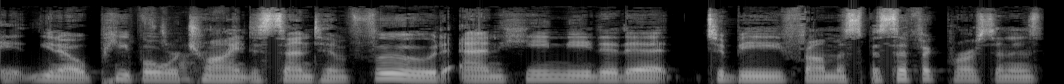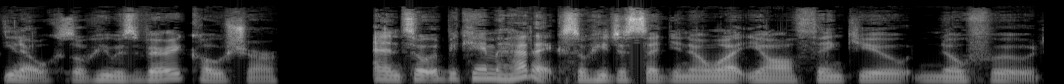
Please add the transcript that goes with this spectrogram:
it, you know, people were trying to send him food and he needed it to be from a specific person. And, you know, so he was very kosher. And so it became a headache. So he just said, you know what, y'all, thank you, no food.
